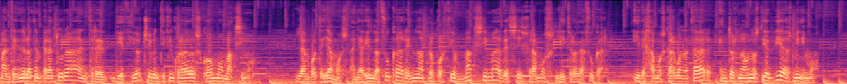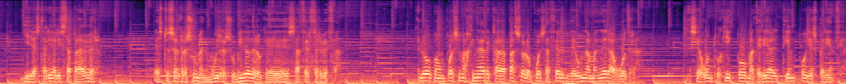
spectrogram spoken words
manteniendo la temperatura entre 18 y 25 grados como máximo. La embotellamos añadiendo azúcar en una proporción máxima de 6 gramos litro de azúcar y dejamos carbonatar en torno a unos 10 días mínimo. Y ya estaría lista para beber. Esto es el resumen muy resumido de lo que es hacer cerveza. Luego, como puedes imaginar, cada paso lo puedes hacer de una manera u otra, según tu equipo, material, tiempo y experiencia.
